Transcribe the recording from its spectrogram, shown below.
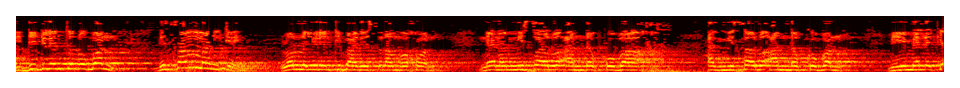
di diglante lu bon di sàmmante loolu la yonent bi alayhi salaam waxoon nee na misaalu ànd ak ku baax ak misaalu ànd ak ku bon mi ngi mel ne ki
